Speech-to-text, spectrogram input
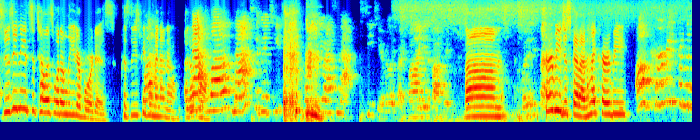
Susie needs to tell us what a leaderboard is because these people What? may not know. I don't Mac know. love. Mac's a good teacher. what did you ask Mac to teach you really quick while I do the coffee? Um, What did he say? Kirby just got on. Hi, Kirby. Oh, Kirby from the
